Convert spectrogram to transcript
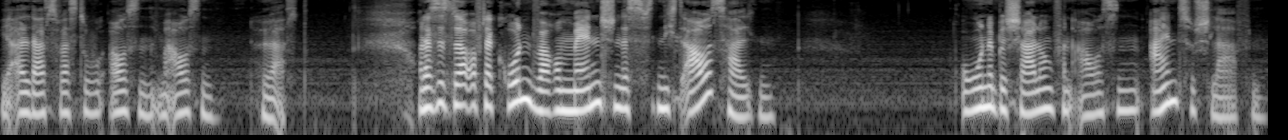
wie all das, was du außen, im Außen hörst. Und das ist da oft der Grund, warum Menschen es nicht aushalten, ohne Beschallung von außen einzuschlafen.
